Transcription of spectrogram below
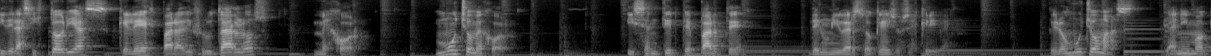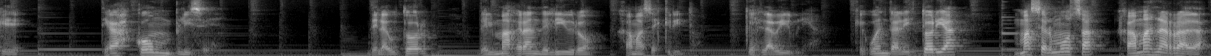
y de las historias que lees para disfrutarlos mejor, mucho mejor, y sentirte parte del universo que ellos escriben. Pero mucho más, te animo a que te hagas cómplice del autor del más grande libro jamás escrito, que es la Biblia, que cuenta la historia más hermosa jamás narrada,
